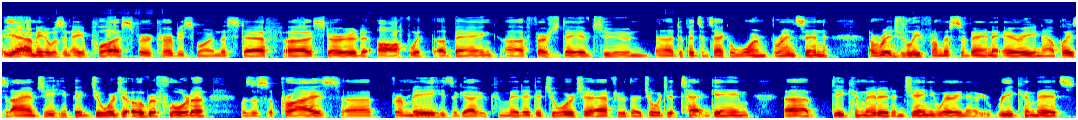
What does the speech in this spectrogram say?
Yeah, I mean it was an A plus for Kirby Smart and the staff. Uh, started off with a bang. Uh, first day of June, uh, defensive tackle Warren Brinson, originally from the Savannah area, now plays at IMG. He picked Georgia over Florida. Was a surprise uh, for me. He's a guy who committed to Georgia after the Georgia Tech game. Uh, decommitted in January. Now he recommits.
